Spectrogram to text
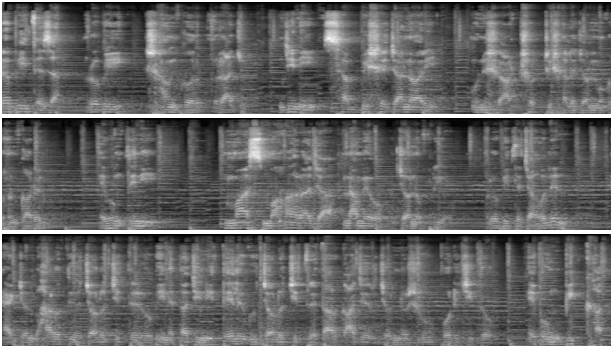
রবি তেজা, রবি শঙ্কর রাজু, যিনি ছাব্বিশে জানুয়ারি উনিশশো আটষট্টি সালে জন্মগ্রহণ করেন এবং তিনি মাস মহারাজা নামেও জনপ্রিয়। রবি তেজা হলেন একজন ভারতীয় চলচ্চিত্রের অভিনেতা যিনি তেলেগু চলচ্চিত্রে তার কাজের জন্য সুপরিচিত এবং বিখ্যাত।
